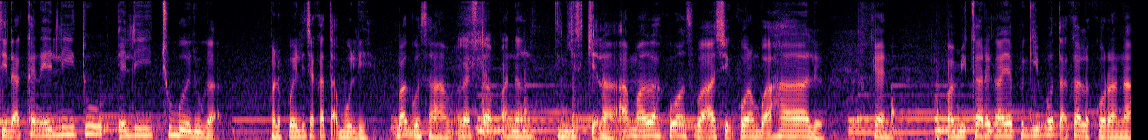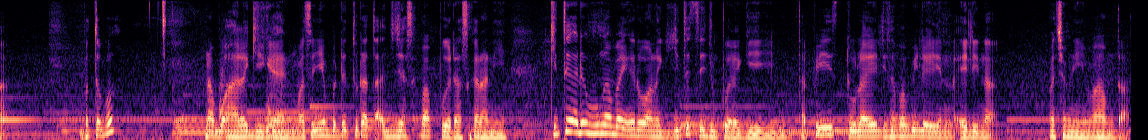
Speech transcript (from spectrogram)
Tindakan Eli tu Eli cuba juga Walaupun Eli cakap tak boleh. Bagus lah Agak kita pandang tinggi sikit lah. Am marah korang sebab asyik korang buat hal Kan? Lepas Mika dengan ayah pergi pun takkanlah korang nak Betul apa? Nak buat hal lagi kan? Maksudnya benda tu dah tak jejas apa-apa dah sekarang ni. Kita ada hubungan baik dengan orang lagi Kita terjumpa jumpa lagi. Tapi itulah Eli sampai bila Eli nak Macam ni? Faham tak?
